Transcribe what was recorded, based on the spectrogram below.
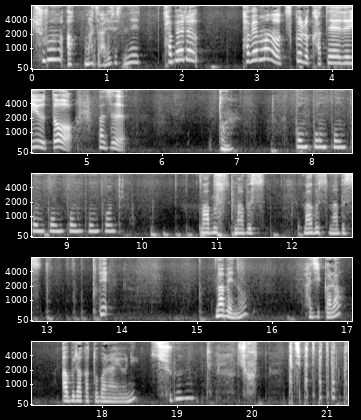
チュルン、あ、まずあれですね。食べる、食べ物を作る過程で言うと、まず、ドン。ポンポンポンポンポンポンポンポンって、まぶす、まぶす。まぶす、まぶす。で、鍋の端から油が飛ばないように、シュルンって、シュッ、パチパチパチパチパ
